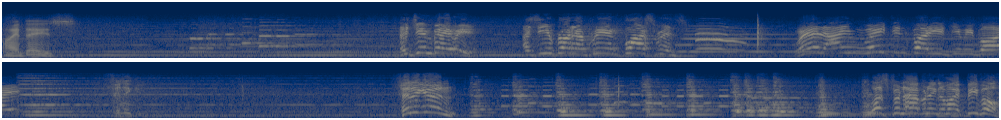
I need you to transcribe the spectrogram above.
My days. Hey, Jim, baby! I see you brought up reinforcements. Well, I'm waiting for you, Jimmy boy. Finnegan. Finnegan! What's been happening to my people?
